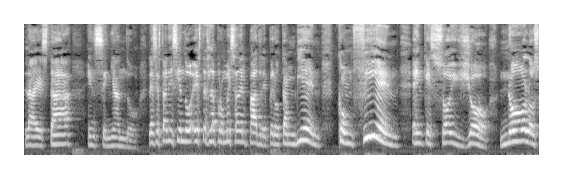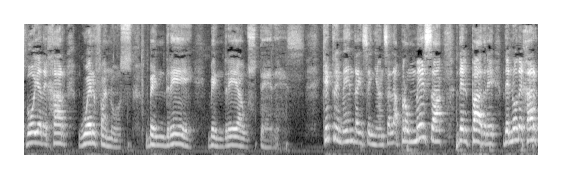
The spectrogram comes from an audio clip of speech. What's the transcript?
la está enseñando. Les está diciendo, esta es la promesa del Padre, pero también confíen en que soy yo. No los voy a dejar huérfanos. Vendré, vendré a ustedes. Qué tremenda enseñanza, la promesa del Padre de no dejar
